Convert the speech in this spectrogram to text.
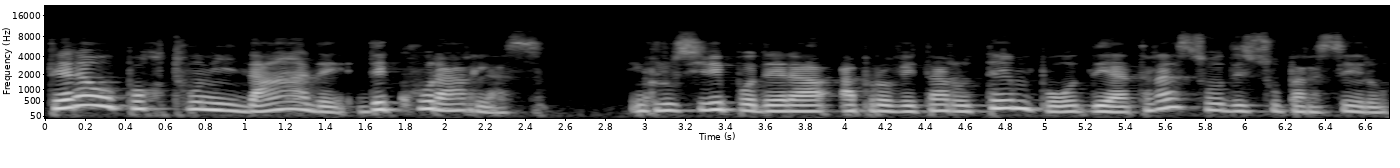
ter a oportunidade de curá-las Inclusive, poderá aproveitar o tempo de atraso de seu parceiro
